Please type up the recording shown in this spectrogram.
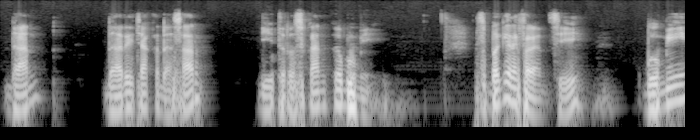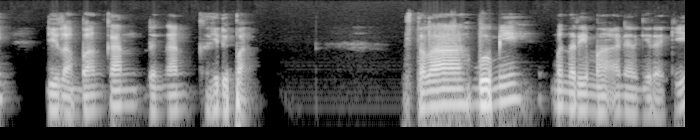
Dan dari cakra dasar diteruskan ke bumi. Sebagai referensi, bumi dilambangkan dengan kehidupan. Setelah bumi menerima energi Reiki,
